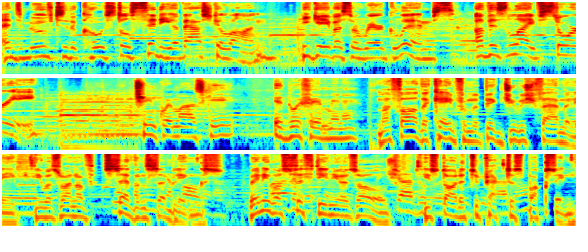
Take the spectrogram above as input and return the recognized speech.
and moved to the coastal city of Ashkelon. He gave us a rare glimpse of his life story. Cinque maschi. My father came from a big Jewish family. He was one of seven siblings. When he was 15 years old, he started to practice boxing.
